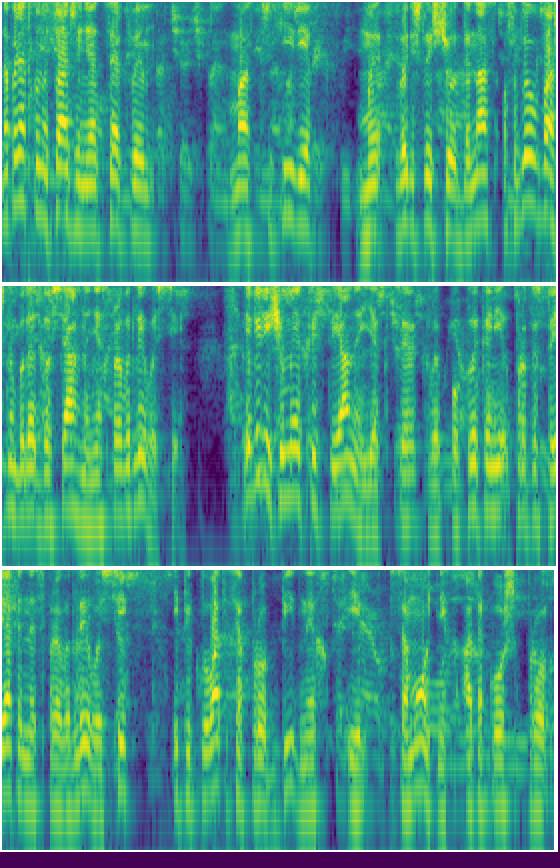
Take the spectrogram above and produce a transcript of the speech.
На початку насадження церкви Мастрихіві ми вирішили, що для нас особливо важливо буде досягнення справедливості. Я вірю, що ми, як християни, як церкви, покликані протистояти несправедливості і піклуватися про бідних і самотніх, а також про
